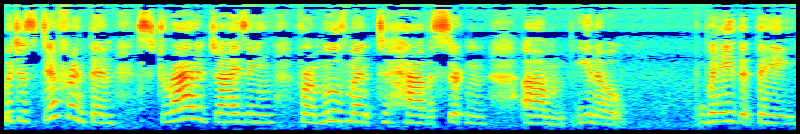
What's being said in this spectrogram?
which is different than strategizing for a movement to have a certain, um, you know, way that they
